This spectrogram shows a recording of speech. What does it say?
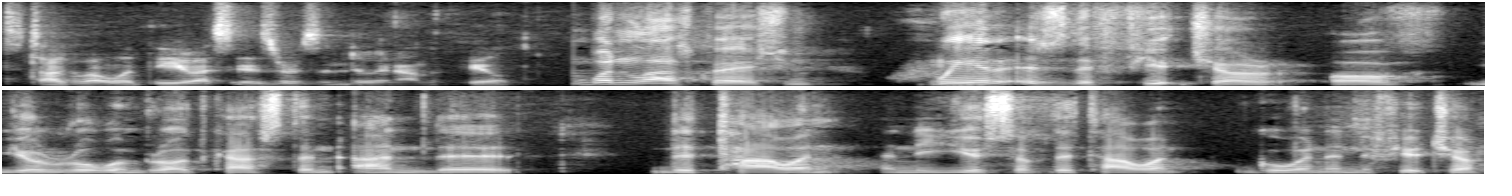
to talk about what the U.S. is or isn't doing on the field. One last question: Where mm-hmm. is the future of your role in broadcasting and the the talent and the use of the talent going in the future?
